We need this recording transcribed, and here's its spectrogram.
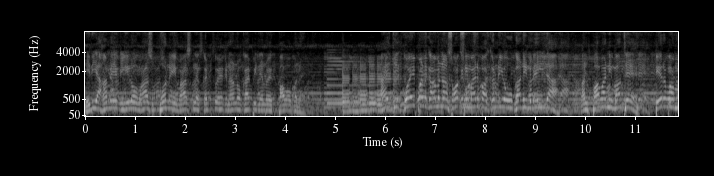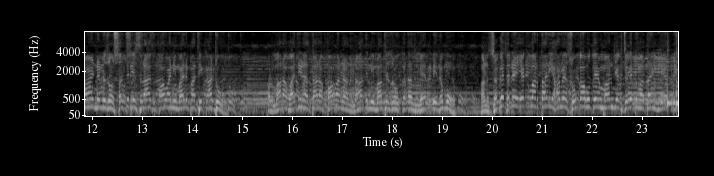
હીરિયા સામે એક લીલો વાંસ ઊભો ને એ વાંસને કટકો એક નાનો કાપીને એનો એક પાવો બનાવે અહીંથી કોઈ પણ ગામના શોખની માલિપા કંડીઓ ઉગાડીને બેહી જા. અને પાવાની માથે ટેરવા માંડ અને જો સત્રીસ રાગ પાવાની માલપાથી કાઢું. પણ મારા વાદીડા તારા પાવાના નાદની માથે જો કદાચ મેરડી રમું. અને જગતને એકવાર તારી સામે ઝુકાવું તો એમ માનજે જગતમાં તારી મેરડી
